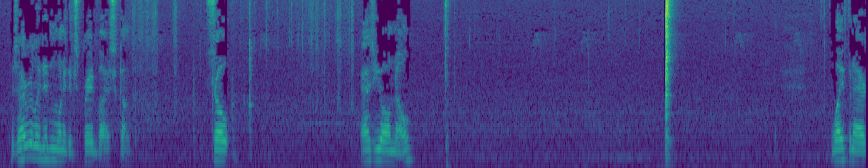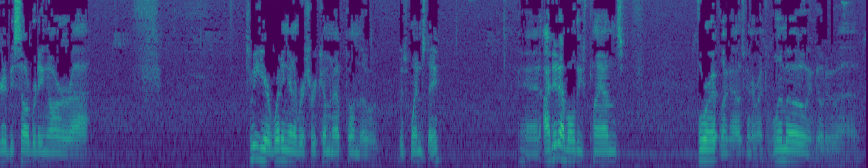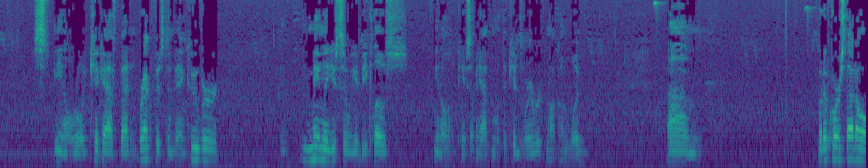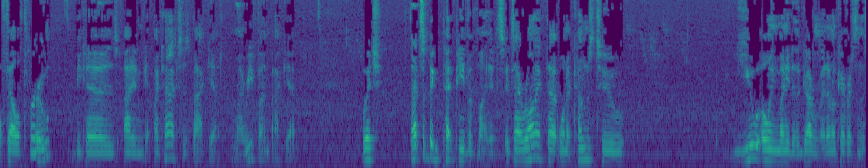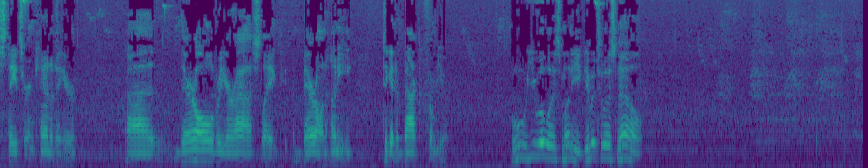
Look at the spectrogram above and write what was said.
Because I really didn't want to get sprayed by a skunk. So, as you all know, wife and I are going to be celebrating our uh, three-year wedding anniversary coming up on the this Wednesday, and I did have all these plans for it. Like I was going to rent a limo and go to, uh, you know, really kick-ass bed and breakfast in Vancouver. Mainly just so we could be close, you know, in case something happened with the kids, or whatever. Knock on wood. Um, but of course, that all fell through because I didn't get my taxes back yet, or my refund back yet. Which, that's a big pet peeve of mine. It's it's ironic that when it comes to you owing money to the government, I don't care if it's in the States or in Canada here, uh, they're all over your ass like a bear on honey to get it back from you. Oh, you owe us money, give it to us now.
